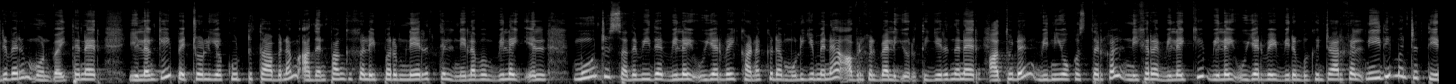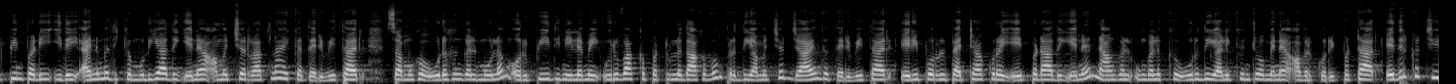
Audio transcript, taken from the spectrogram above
இருவரும் முன்வைத்தனர். இலங்கை பெட்ரோலிய கூட்டுத்தாபனம் அதன் பங்குகளை பெறும் நேரத்தில் நிலவும் விலையில் மூன்று சதவீத விலை உயர்வை கணக்கிட முடியும் என அவர்கள் வழங்கியிருந்தனர் அத்துடன் விநியோகஸ்தர்கள் நிகர விலைக்கு விலை உயர்வை விரும்புகின்றார்கள். நீதிமன்ற தீர்ப்பின்படி இதை அனுமதிக்க முடியாது என அமைச்சர் ரத்நாயக்க தெரிவித்தார். சமூக ஊடகங்கள் மூலம் ஒரு பீதி நிலைமை உருவாக்கப்பட்டுள்ளதாகவும் பிரதி அமைச்சர் ஜாயந்த தெரிவித்தார். எரிபொருள் பற்றாக்குறை ஏற்படாது என நாங்கள் உங்களுக்கு உறுதி அளிக்கின்றோம் என அவர் குறிப்பிட்டார். எதிர்க்கட்சி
